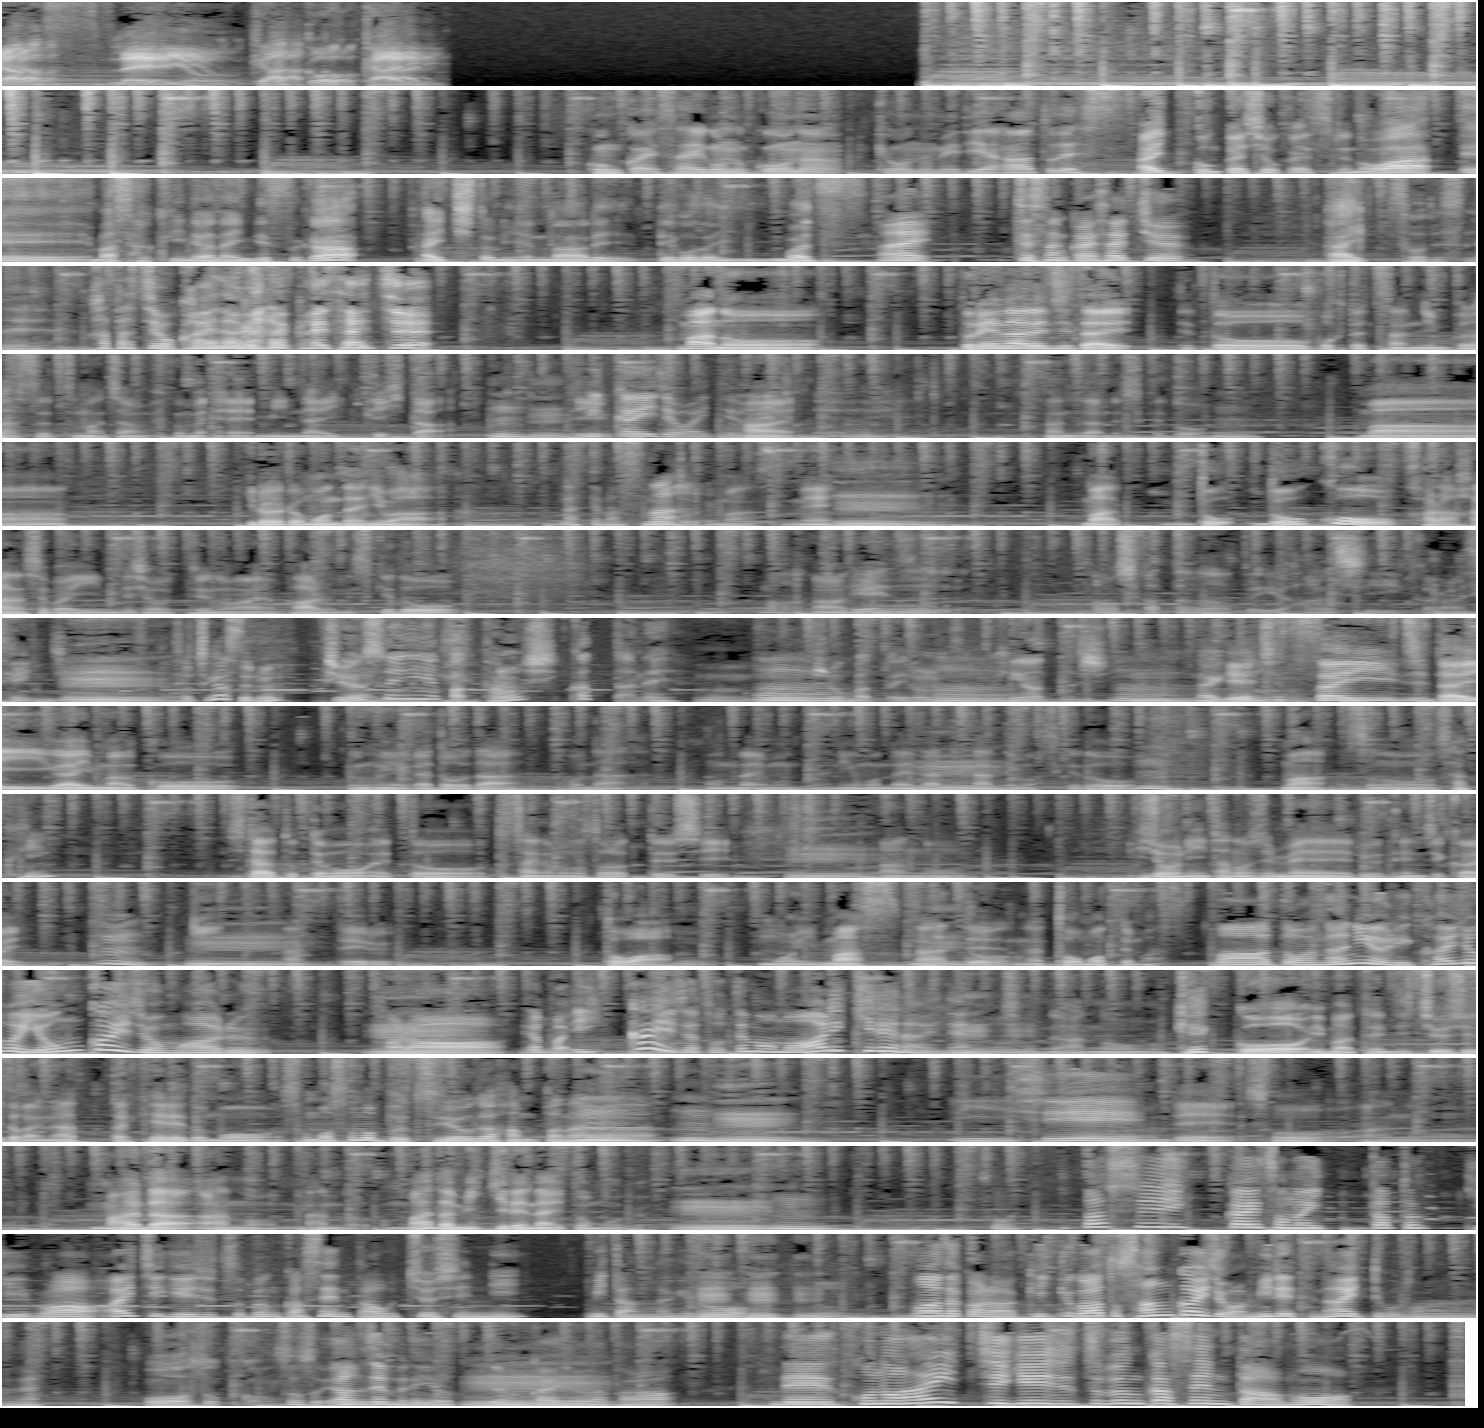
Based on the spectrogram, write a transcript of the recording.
ヤマスレディオ過去仮今回最後のコーナー今日のメディアアートです。はい、今回紹介するのは、えー、まあ作品ではないんですが、愛知トリエンナーレでございます。はい。絶賛開催中。はい。そうですね。形を変えながら開催中。まああの、トレーナーレ自体、えっと、僕たち3人プラス妻ちゃん含め、えーみんな行ってきた。ううん。んていう。一回以上は行ってるね。はい。感じなんですけど、うん。まあ、いろいろ問題にはうんなってますななっておりますね。うん。まあ、ど、どこから話せばいいんでしょうっていうのはやっぱあるんですけど、まあとりあえず、楽しかったなという話からでいいんじうゃないですん。かねそっちがする？純粋にやっぱ楽しかったね。うん。うん。面白かった。いろんな作品あったし、ううん。ん、なんか芸術祭自体が今こう運営がどうだこんな問題問題何が問題だってなってますけど、うん。まあその作品自体はとっても、えっと、多彩なもの揃ってるしうん。あの非常に楽しめる展示会うん。になっているとはうん思います、なってあとなと思ってます。まああとは何より会場が4会場もあるから、うん。やっぱ1回じゃとても回りきれないね、うん。あの結構今展示中止とかになったけれどもそもそも物量が半端うん。なううんんいいし、ので、そう、あの、まだ、あの、なんだろう、まだ見切れないと思うよ。ううん。んそう。私一回その行った時は愛知芸術文化センターを中心に見たんだけど、うんうんうん。まあだから結局あと3会場は見れてないってことなのよね。おおそっか。そうそう。あ全部で 4, うん。4会場だから。でこの愛知芸術文化センターも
